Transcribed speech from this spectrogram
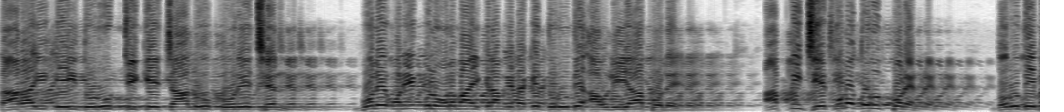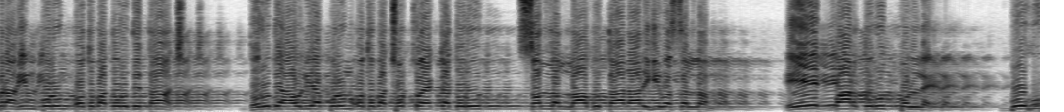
তারাই এই দরুদটিকে চালু করেছেন। বলে অনেকগুলো ওলমা ইকরাম এটাকে দরুদে আউলিয়া বলে। আপনি যে কোনো দরুদ পড়েন। দরুদ ইব্রাহিম পড়ুন অথবা দরুদে তাজ, দরুদে আউলিয়া পড়ুন অথবা ছোট্ট একটা দরুদ, সাল্লাল্লাহু তাআলা আলাইহি ওয়াসাল্লাম। একবার দরুদ পড়লে বহু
